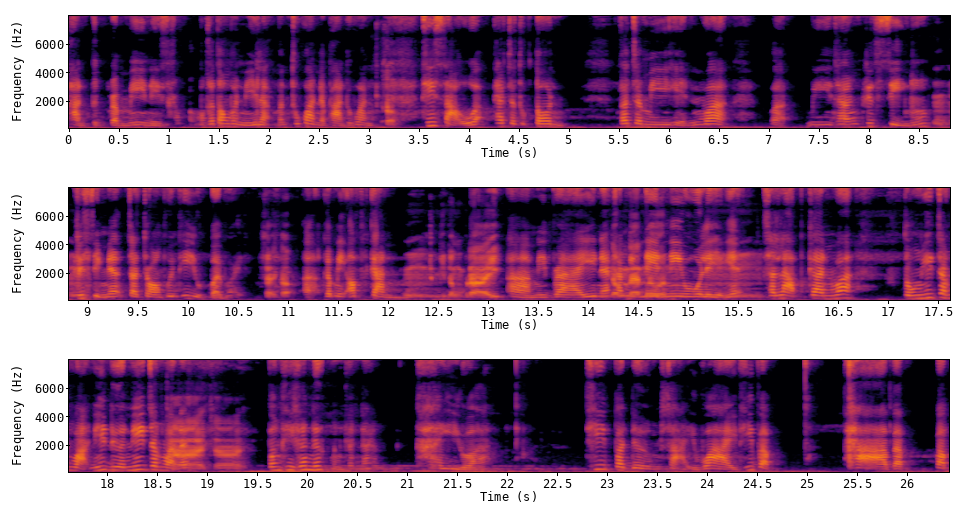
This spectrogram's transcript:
ผ่านตึกแกรมมี่นี่มันก็ต้องวันนี้แหละมันทุกวันเนี่ยผ่านทุกวันครับที่เสาอะแทบจะทุกต้น ก็จะมีเห็นว่าว่ามีทั้งคริสสิงห์อือฮึคริสสิงห์เนี่ยจะจองพื้นที่อยู่บ่อยใช่ครับๆอะก็มีออฟกันอืมมีน้องไบรท์อ่ามีไบรท์นะคะน้มีองณเตนนท์นิวอะไรอย่างเงี้ยอืมสลับกันว่า ตรงนี้จังหวะนี้เดือนนี้จังหวะนั้นใช่ใช่บางทีก็นึกเหมือนกันนะ ใครวะ ที่ประเดิมสายวายที่แบบผ่าแบบแบบ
